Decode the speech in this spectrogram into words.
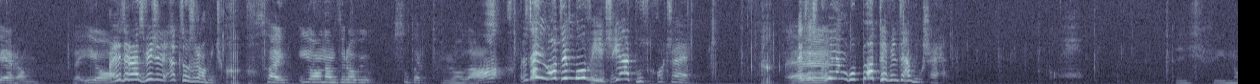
Opieram. Że Io, Ale teraz wiesz jak to zrobić. słuchaj, Io nam zrobił super trolla. Przestań o tym mówić, ja tu skoczę. Ja to jest E, królem głupoty, więc ja muszę. ty świno.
